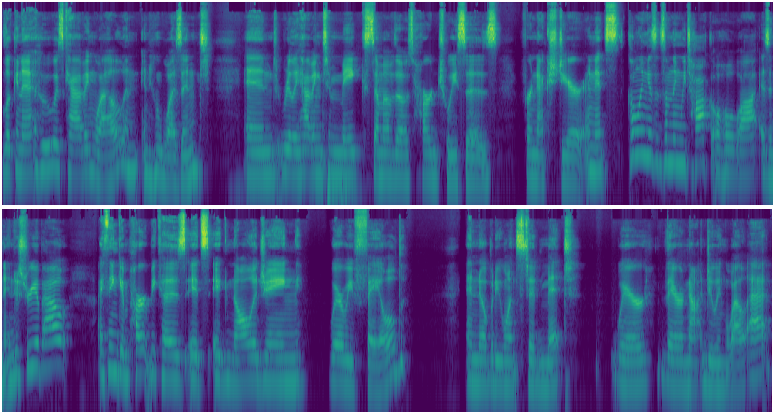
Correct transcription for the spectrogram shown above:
looking at who was calving well and, and who wasn't, and really having to make some of those hard choices for next year. And it's culling isn't something we talk a whole lot as an industry about I think in part because it's acknowledging where we failed and nobody wants to admit where they're not doing well at.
